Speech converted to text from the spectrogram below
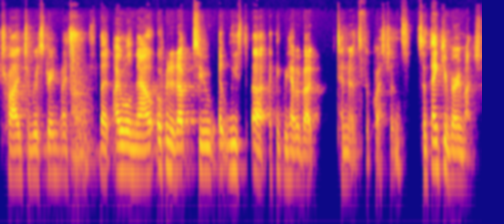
tried to restrain myself, but I will now open it up to at least, uh, I think we have about 10 minutes for questions. So thank you very much.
